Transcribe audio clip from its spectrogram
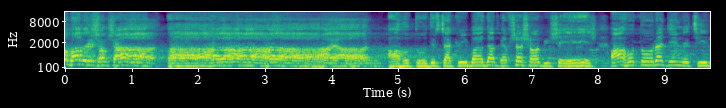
অভাবের সংসার আহতদের চাকরি বাদা ব্যবসা সবই শেষ। আহতরা জেনেছিল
